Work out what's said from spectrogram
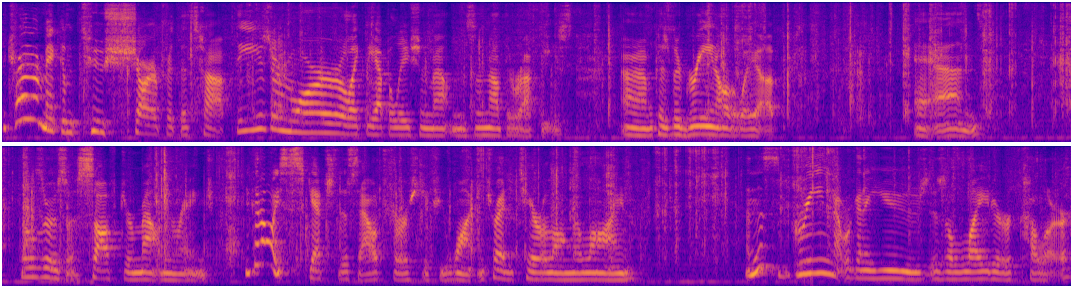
I try to make them too sharp at the top. These are more like the Appalachian Mountains and not the Rockies because um, they're green all the way up. And those are a softer mountain range. You can always sketch this out first if you want and try to tear along the line. And this green that we're going to use is a lighter color.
